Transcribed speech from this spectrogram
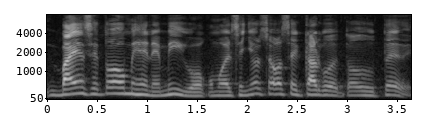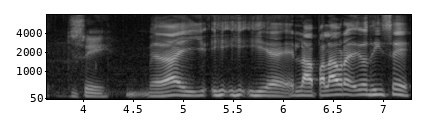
Váyanse todos mis enemigos, como el Señor se va a hacer cargo de todos ustedes. Sí. ¿verdad? Y, y- y- y, eh, la palabra de Dios dice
